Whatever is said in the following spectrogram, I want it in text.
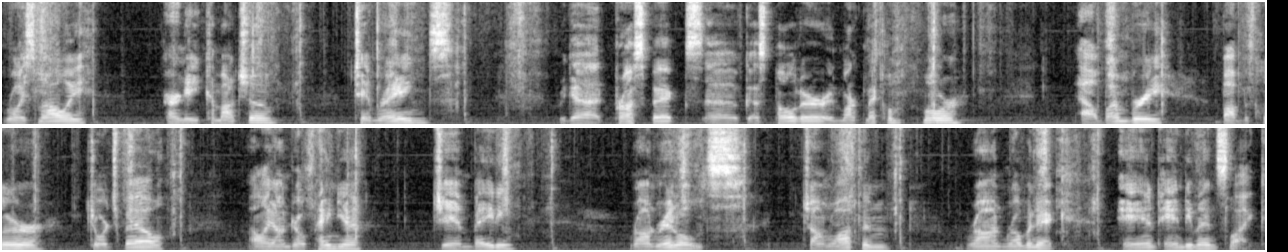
Roy Smalley, Ernie Camacho, Tim Raines. We got prospects of Gus Polidor and Mark McLemore, Al Bumbry, Bob McClure, George Bell, Alejandro Pena, Jim Beattie, Ronn Reynolds, John Wathan, Ron Romanick, and Andy Van Slyke.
